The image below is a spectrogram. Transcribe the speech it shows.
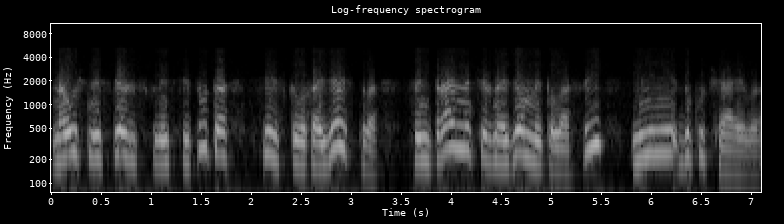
научно-исследовательского института сельского хозяйства Центрально-черноземной полосы имени Докучаева.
